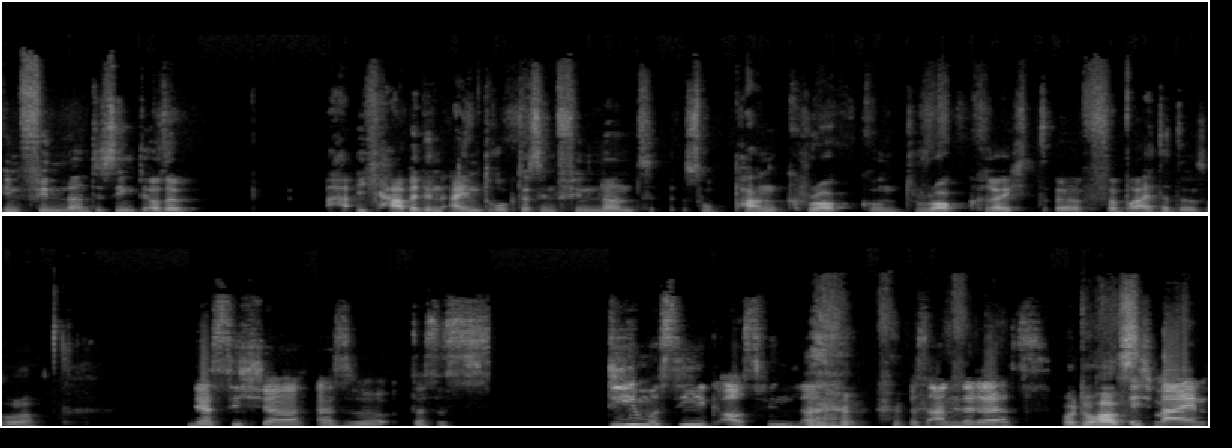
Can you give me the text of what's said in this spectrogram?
in Finnland ist irgendwie, also ich habe den Eindruck, dass in Finnland so Punkrock und Rock recht äh, verbreitet ist, oder? Ja, sicher. Also, das ist die Musik aus Finnland. Was anderes. Weil du hast Ich meine,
